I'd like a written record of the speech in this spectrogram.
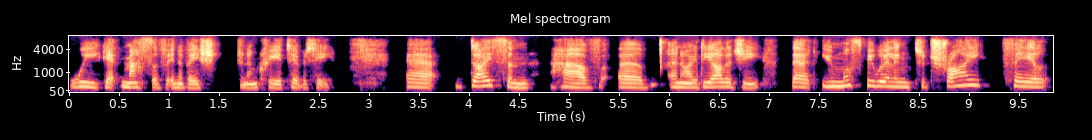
we get massive innovation and creativity. Uh, Dyson have uh, an ideology that you must be willing to try, fail,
